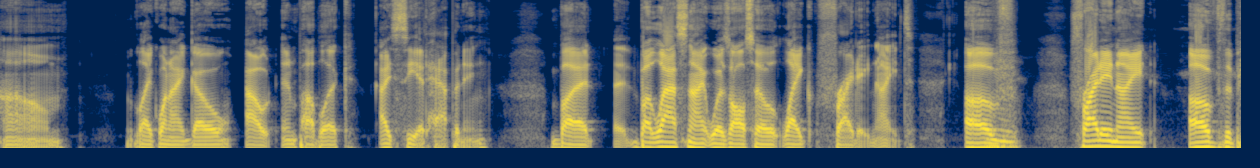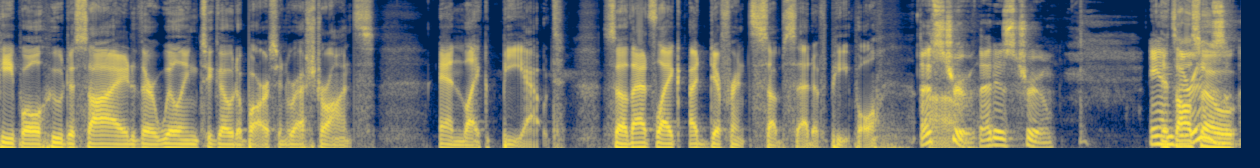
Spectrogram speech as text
um, like when I go out in public, I see it happening. But but last night was also like Friday night of Mm. Friday night of the people who decide they're willing to go to bars and restaurants and like be out. So that's like a different subset of people. That's true. That is true. And Um, it's also is-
